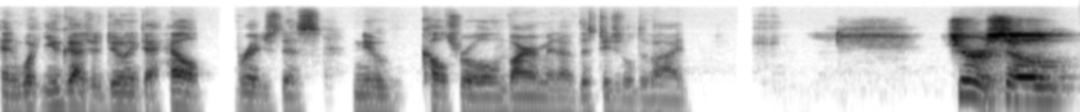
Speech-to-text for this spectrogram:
and what you guys are doing to help bridge this new cultural environment of this digital divide? Sure. So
